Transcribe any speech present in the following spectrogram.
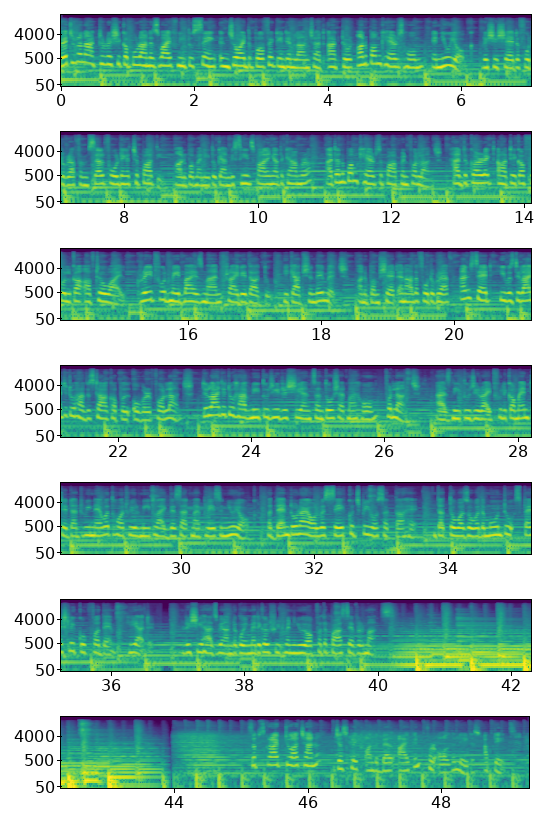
Veteran actor Rishi Kapoor and his wife Neetu Singh enjoyed the perfect Indian lunch at actor Anupam Kher's home in New York. Rishi shared a photograph of himself holding a chapati. Anupam and Neetu can be seen smiling at the camera at Anupam Kher's apartment for lunch. Had the correct Ateka Phulka after a while. Great food made by his man Friday Dadu. He captioned the image. Anupam shared another photograph and said he was delighted to have the star couple over for lunch. Delighted to have Neetuji, Rishi and Santosh at my home for lunch. As Neetuji rightfully commented that we never thought we will meet like this at my place in New York. But then don't I always say kuch bhi ho sakta hai. Datto was over the moon to specially cook for them, he added. Rishi has been undergoing medical treatment in New York for the past several months. Subscribe to our channel. Just click on the bell icon for all the latest updates.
